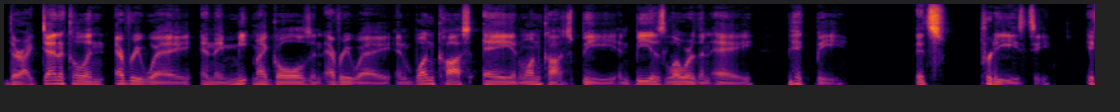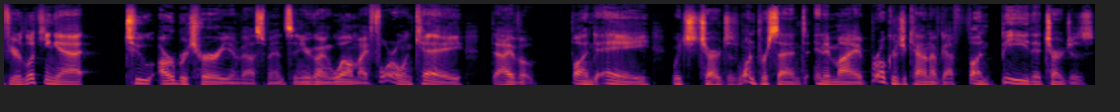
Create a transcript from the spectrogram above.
they're identical in every way and they meet my goals in every way, and one costs A and one costs B, and B is lower than A, pick B. It's pretty easy. If you're looking at two arbitrary investments and you're going, well, my 401k, I have a fund A, which charges 1%. And in my brokerage account, I've got fund B that charges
